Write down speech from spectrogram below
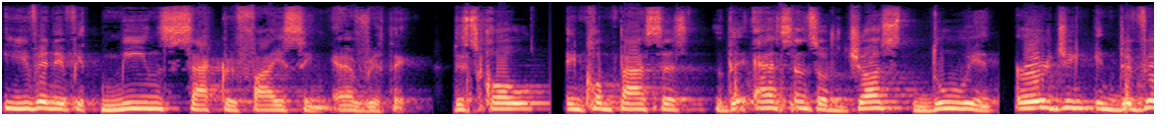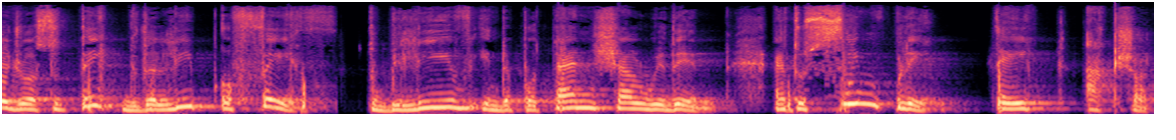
even if it means sacrificing everything. This quote encompasses the essence of just doing, urging individuals to take the leap of faith, to believe in the potential within, and to simply take action.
